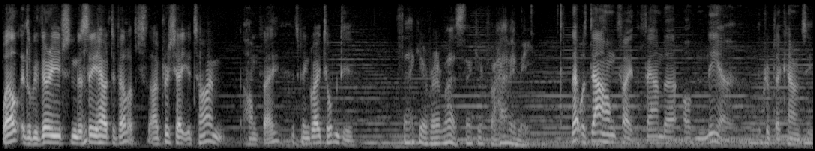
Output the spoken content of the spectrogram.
Well, it'll be very interesting to mm-hmm. see how it develops. I appreciate your time, Hongfei. It's been great talking to you. Thank you very much. Thank you for having me. That was Da Hongfei, the founder of Neo, the cryptocurrency.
